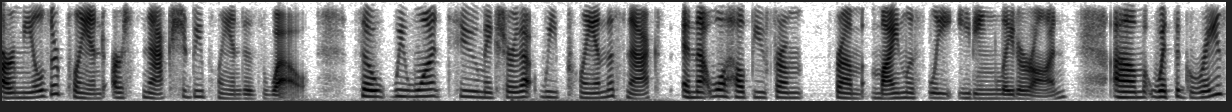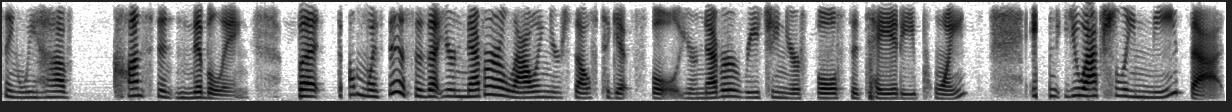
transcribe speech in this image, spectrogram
our meals are planned, our snacks should be planned as well. So, we want to make sure that we plan the snacks, and that will help you from from mindlessly eating later on. Um, with the grazing, we have constant nibbling. But the problem with this is that you're never allowing yourself to get full. You're never reaching your full satiety point. And you actually need that.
